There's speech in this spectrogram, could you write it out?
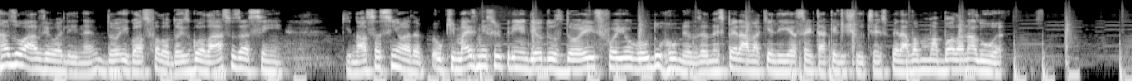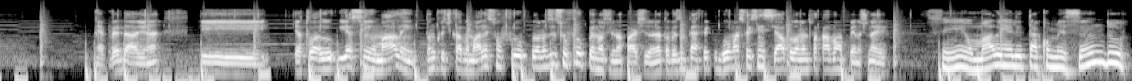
razoável ali, né? Do, igual você falou, dois golaços assim. Que nossa senhora, o que mais me surpreendeu dos dois foi o gol do Hummels. Eu não esperava que ele ia acertar aquele chute, eu esperava uma bola na lua. É verdade, né? E, e, tua, e assim, o Malen, tão criticado o Malen, sofreu, pelo menos ele sofreu pênalti na partida, né? Talvez não tenha feito gol, mas foi essencial, pelo menos, para cavar um pênalti, né? Sim, o Malen ele tá começando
